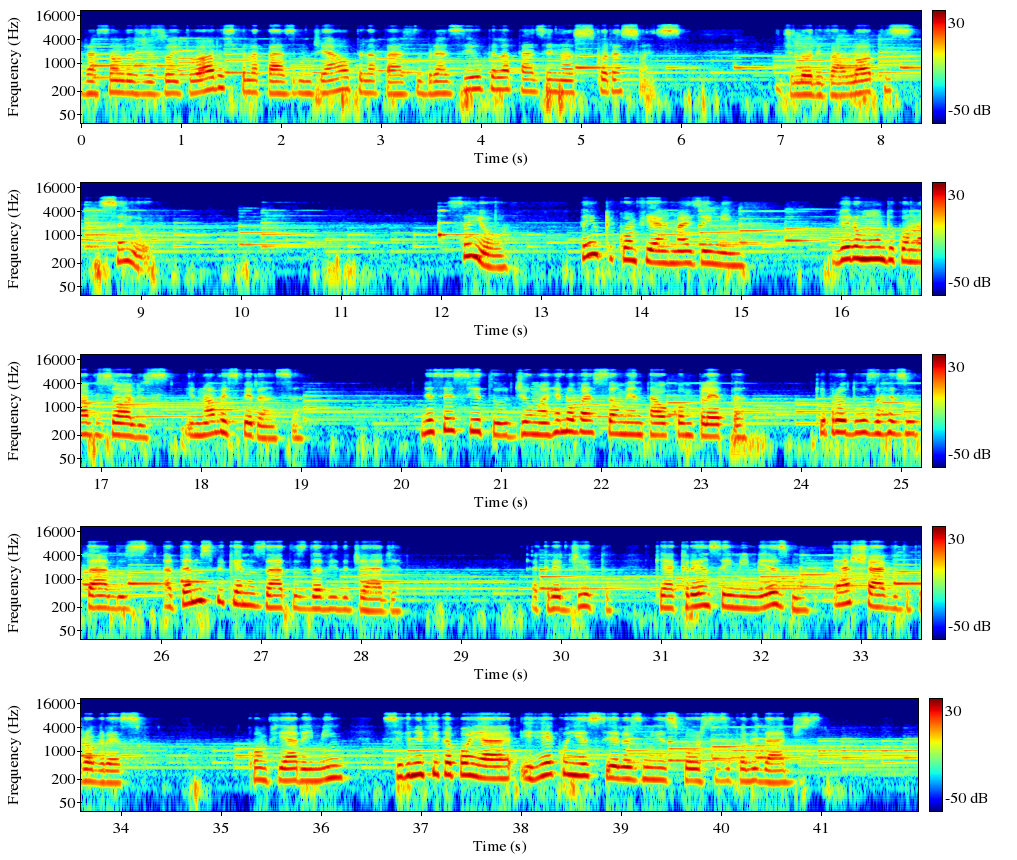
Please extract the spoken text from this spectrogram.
Oração das 18 horas pela paz mundial, pela paz do Brasil, pela paz em nossos corações. De Lorival Lopes, Senhor. Senhor, tenho que confiar mais em mim, ver o mundo com novos olhos e nova esperança. Necessito de uma renovação mental completa que produza resultados até nos pequenos atos da vida diária. Acredito que a crença em mim mesmo é a chave do progresso. Confiar em mim significa apoiar e reconhecer as minhas forças e qualidades.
